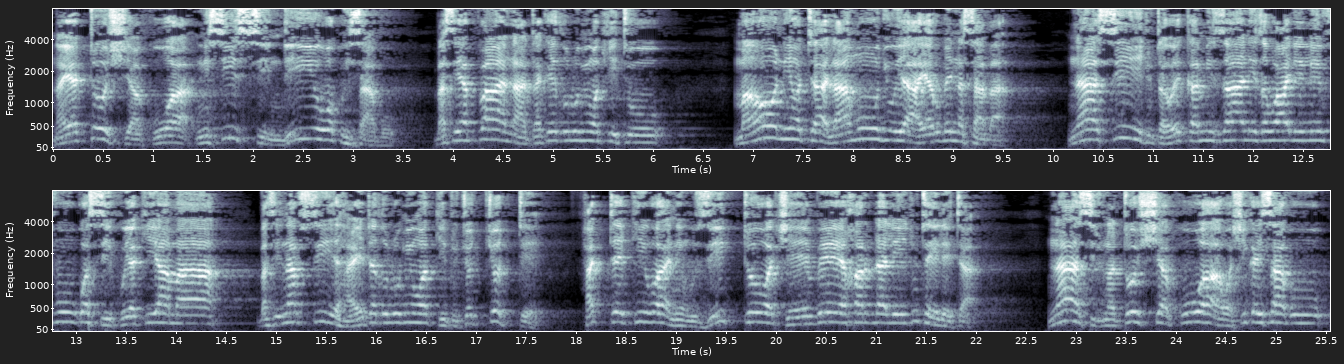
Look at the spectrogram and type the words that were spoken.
Na yatosha kuwa ni sisi ndiyo wa kuhisabu. Basi hapana atakayedhulumiwa kitu. Maoni ya wataalamu juu ya aya 47. Nasi tutaweka mizani za uadilifu kwa siku ya kiyama. Basi nafsi haitadhulumiwa kitu chochote. Hata ikiwa ni uzito wa chembe ya hardali tutaileta. Nasi tunatosha kuwa washika hisabu.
